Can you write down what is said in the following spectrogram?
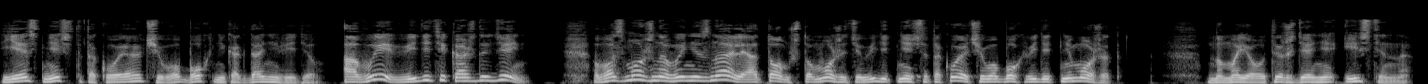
Есть нечто такое, чего Бог никогда не видел. А вы видите каждый день. Возможно, вы не знали о том, что можете увидеть нечто такое, чего Бог видеть не может. Но мое утверждение истинно.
